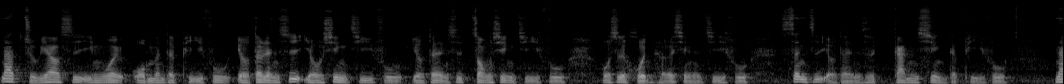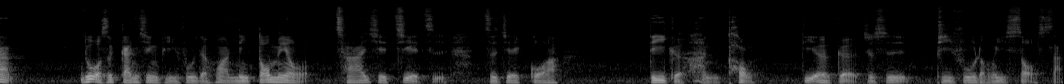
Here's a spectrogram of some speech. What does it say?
那主要是因为我们的皮肤，有的人是油性肌肤，有的人是中性肌肤，或是混合型的肌肤，甚至有的人是干性的皮肤。那如果是干性皮肤的话，你都没有擦一些介质，直接刮，第一个很痛，第二个就是皮肤容易受伤。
